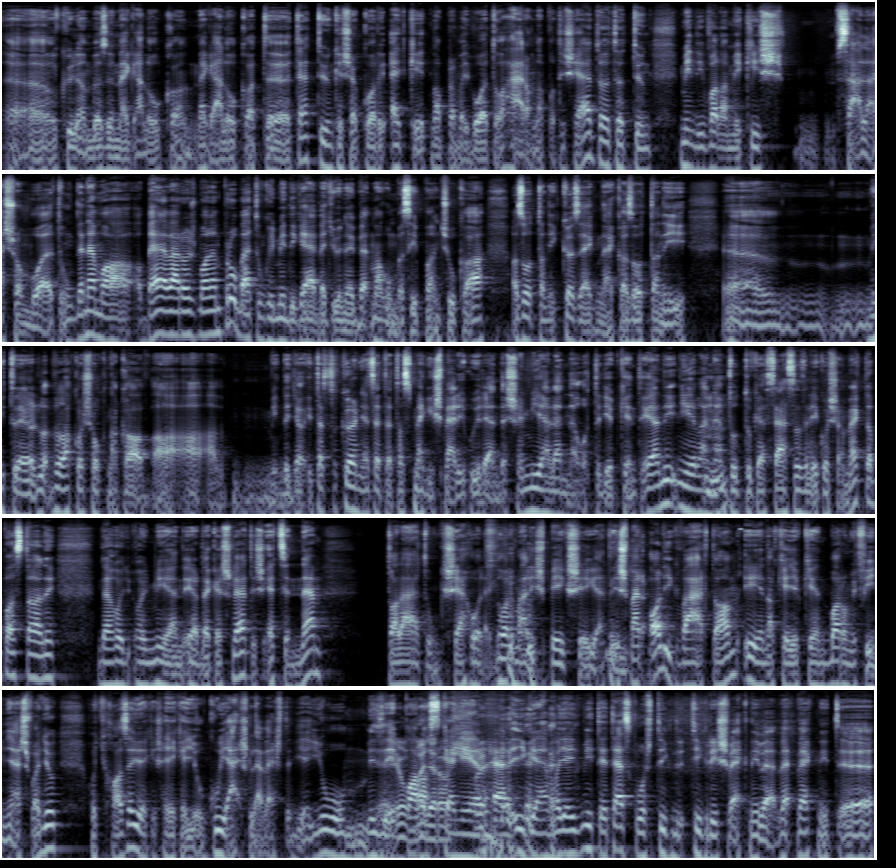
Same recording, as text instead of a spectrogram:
különböző megállókat, megállókat tettünk, és akkor egy-két napra, vagy volt ahol három napot is eltöltöttünk, mindig valami kis szálláson voltunk, de nem a, a belvárosban, hanem próbáltunk, hogy mindig elvegyülni, hogy magunkba szippantsuk a, az ottani közegnek, az ottani ö, mit tudom, lakosoknak a, a, a, a mindegy, itt ezt a környezetet azt megismerjük úgy rendesen, milyen lenne ott egyébként élni. Nyilván mm. nem tudtuk ezt százszerzelékosan megtapasztalni, de hogy, hogy milyen érdekes lehet, és egyszerűen nem találtunk sehol egy normális pékséget. és már alig vártam, én, aki egyébként baromi finnyás vagyok, hogy hazajöjjek és egyik egy jó gulyás levest, egy ilyen jó, izé, Jó, parasz magyaros. kenyérrel, igen, vagy egy mit, egy Tesco-s tig- tigris veknivel, ve- veknit ö,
